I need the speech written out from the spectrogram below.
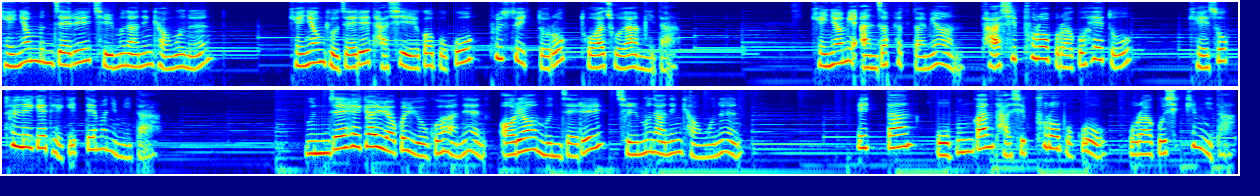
개념 문제를 질문하는 경우는 개념 교재를 다시 읽어보고 풀 수 있도록 도와줘야 합니다. 개념이 안 잡혔다면 다시 풀어보라고 해도 계속 틀리게 되기 때문입니다. 문제 해결력을 요구하는 어려운 문제를 질문하는 경우는 일단 5분간 다시 풀어보고 오라고 시킵니다.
